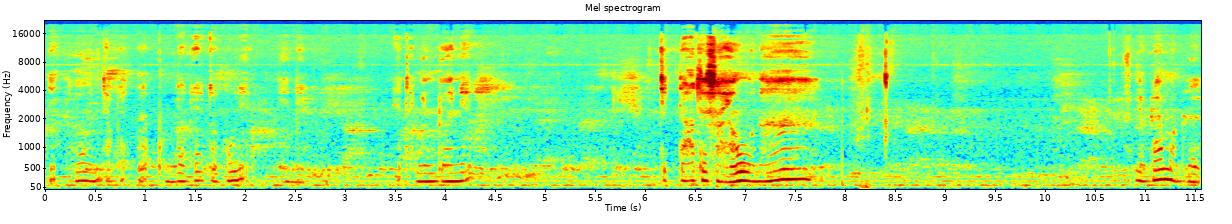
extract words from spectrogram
เนี่ยผมอยากได้ผมอยากได้ตัวพวกนี้นี่นี่นี่ตัวนี้ตัวเนี้ยจิตดาวจะใส่หูนะอยากได้หมดเลย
